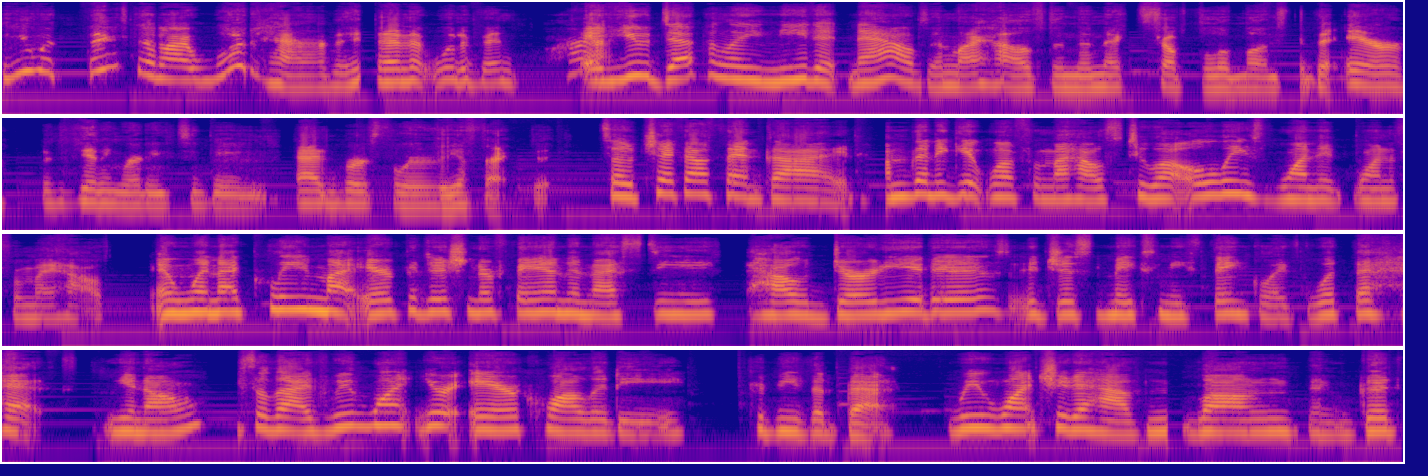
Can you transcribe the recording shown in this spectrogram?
you would think that I would have it, and it would have been and you definitely need it now. in my house in the next couple of months. The air is getting ready to be adversely affected. So check out that guide. I'm going to get one for my house too. I always wanted one for my house. And when I clean my air conditioner fan and I see how dirty it is, it just makes me think like, what the heck, you know? So guys, we want your air quality to be the best. We want you to have lungs and good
